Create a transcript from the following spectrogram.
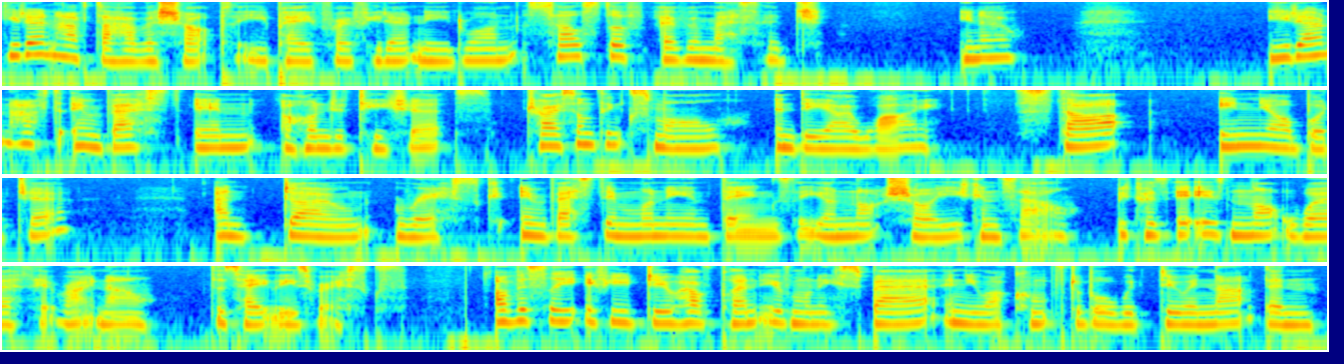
you don't have to have a shop that you pay for if you don't need one. Sell stuff over message. You know? You don't have to invest in a hundred t shirts. Try something small and DIY. Start in your budget and don't risk investing money in things that you're not sure you can sell because it is not worth it right now to take these risks. Obviously, if you do have plenty of money spare and you are comfortable with doing that, then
